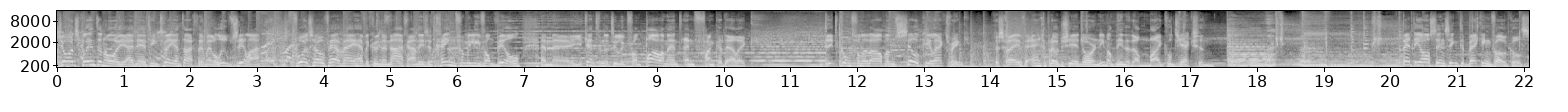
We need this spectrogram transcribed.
George Clinton hoorde jij in 1982 met Loopzilla. Voor zover wij hebben kunnen nagaan is het geen familie van Bill. En eh, je kent hem natuurlijk van Parliament en Funkadelic. Dit komt van het album Silk Electric. Geschreven en geproduceerd door niemand minder dan Michael Jackson. Patty Austin zingt de backing vocals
